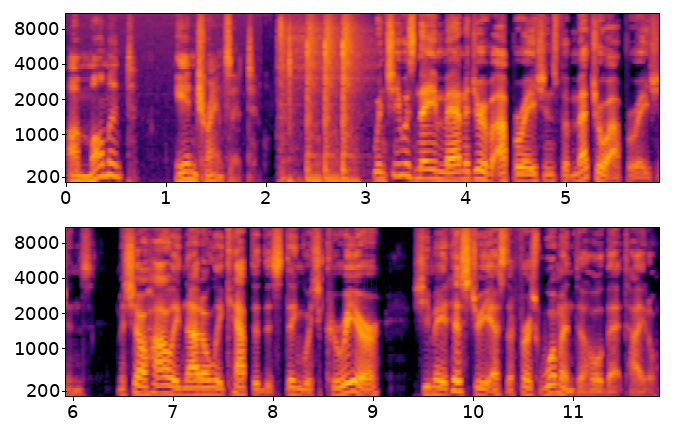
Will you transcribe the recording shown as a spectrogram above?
A moment in transit. When she was named manager of operations for Metro Operations, Michelle Holly not only capped a distinguished career, she made history as the first woman to hold that title.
